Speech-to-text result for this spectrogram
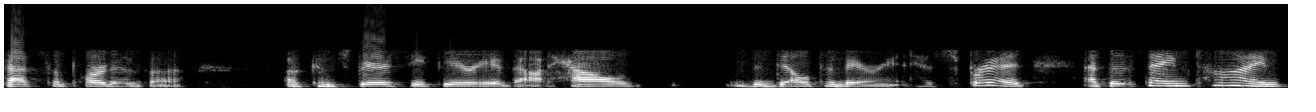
that's a part of a, a conspiracy theory about how the Delta variant has spread. At the same time,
